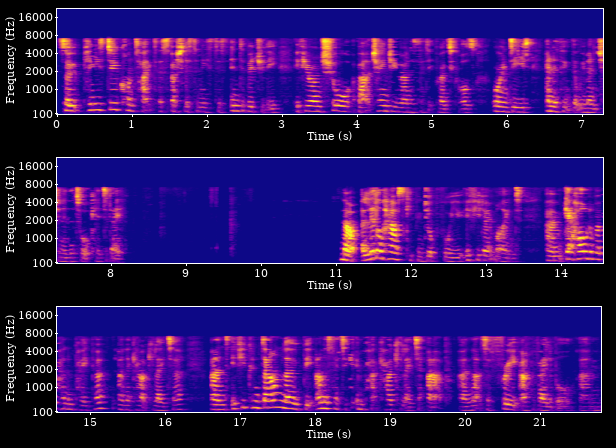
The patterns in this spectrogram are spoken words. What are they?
So please do contact a specialist anaesthetist individually if you're unsure about changing your anaesthetic protocols or indeed anything that we mention in the talk here today. Now, a little housekeeping job for you, if you don't mind. Um, get hold of a pen and paper and a calculator, and if you can download the Anaesthetic Impact Calculator app, and that's a free app available, um,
